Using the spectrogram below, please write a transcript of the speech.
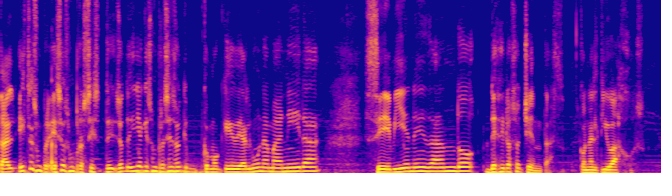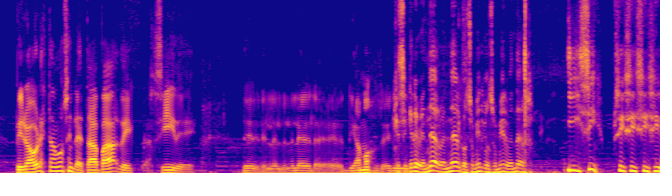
Tal, este es un, pro- eso es un proceso, te- yo te diría que es un proceso que como que de alguna manera se viene dando desde los ochentas, con altibajos. Pero ahora estamos en la etapa de, así, de, de- de- de- de- de- de- digamos... el- Que se quiere vender, vender, consumir, consumir, vender. y sí, sí, sí, sí, sí,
